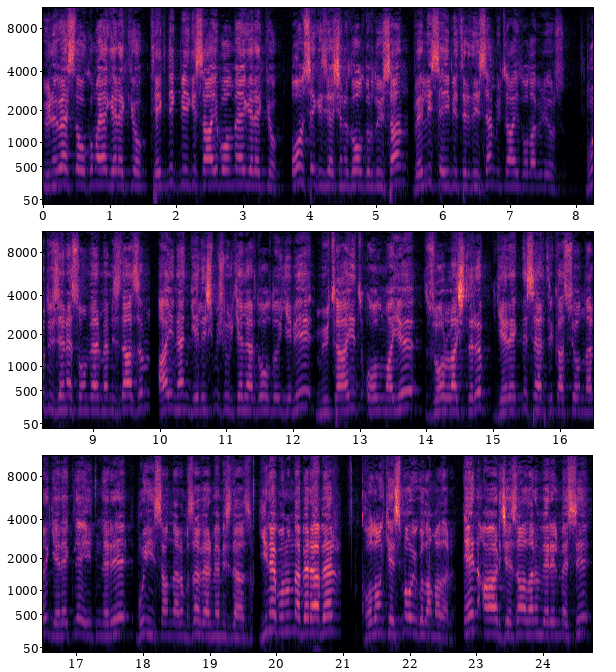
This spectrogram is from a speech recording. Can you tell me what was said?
Üniversite okumaya gerek yok. Teknik bilgi sahibi olmaya gerek yok. 18 yaşını doldurduysan ve liseyi bitirdiysen müteahhit olabiliyorsun. Bu düzene son vermemiz lazım. Aynen gelişmiş ülkelerde olduğu gibi müteahhit olmayı zorlaştırıp gerekli sertifikasyonları, gerekli eğitimleri bu insanlarımıza vermemiz lazım. Yine bununla beraber kolon kesme uygulamaları, en ağır cezaların verilmesi,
